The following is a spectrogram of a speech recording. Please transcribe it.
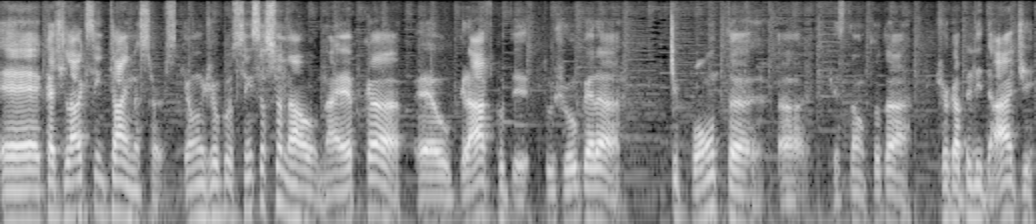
é Cadillacs and Dinosaurs, que é um jogo sensacional. Na época, é, o gráfico de, do jogo era de ponta, a questão toda a jogabilidade.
